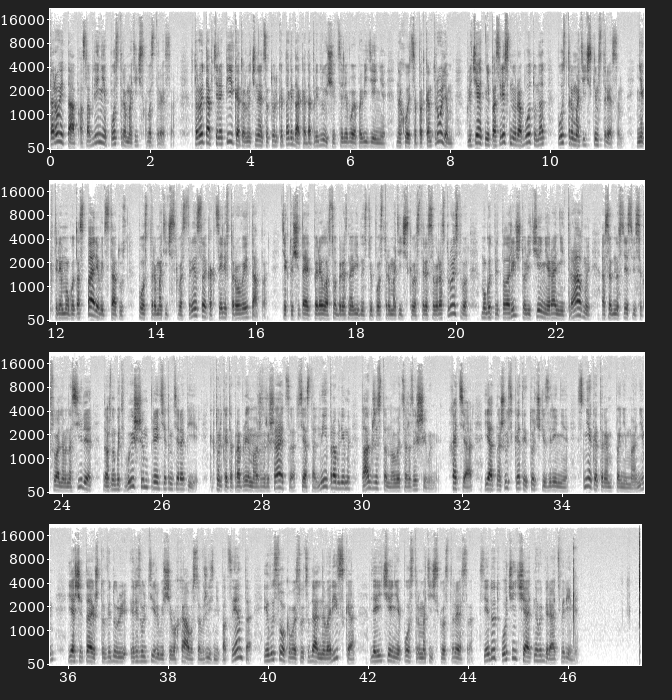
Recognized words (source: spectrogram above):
Второй этап – ослабление посттравматического стресса. Второй этап терапии, который начинается только тогда, когда предыдущее целевое поведение находится под контролем, включает непосредственную работу над посттравматическим стрессом. Некоторые могут оспаривать статус посттравматического стресса как цели второго этапа. Те, кто считает ПРЛ особой разновидностью посттравматического стрессового расстройства, могут предположить, что лечение ранней травмы, особенно вследствие сексуального насилия, должно быть высшим приоритетом терапии. Как только эта проблема разрешается, все остальные проблемы также становятся разрешимыми. Хотя я отношусь к этой точке зрения с некоторым пониманием, я считаю, что ввиду результирующего хаоса в жизни пациента и высокого суицидального риска для лечения посттравматического стресса следует очень тщательно выбирать время.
